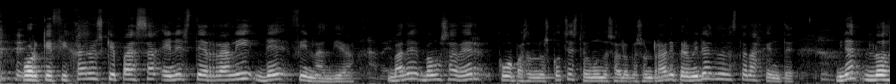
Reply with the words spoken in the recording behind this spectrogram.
porque fijaros qué pasa en este rally de Finlandia. ¿Vale? Vamos a ver cómo pasan los coches, todo el mundo sabe lo que es un rally, pero mirad dónde está la gente. Mirad lo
